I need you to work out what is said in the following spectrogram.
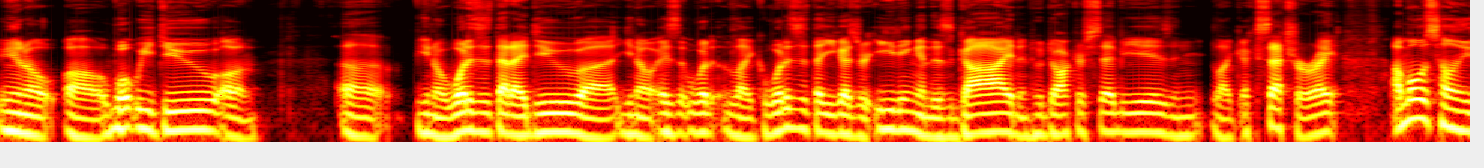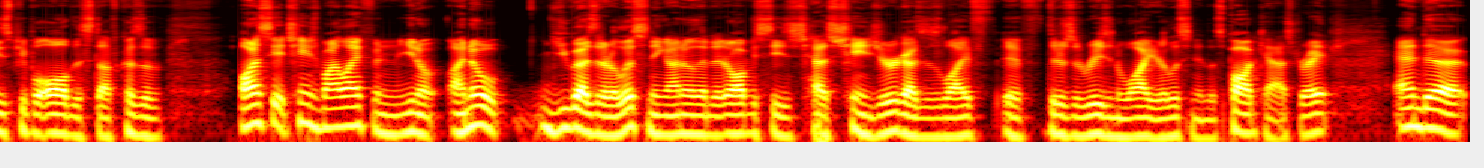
you know, uh, what we do, um, uh, you know, what is it that I do? Uh, you know, is it what like what is it that you guys are eating and this guide and who Dr. Sebi is and like etc. Right? I'm always telling these people all this stuff because of honestly, it changed my life. And you know, I know you guys that are listening, I know that it obviously has changed your guys' life. If there's a reason why you're listening to this podcast, right? And uh,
